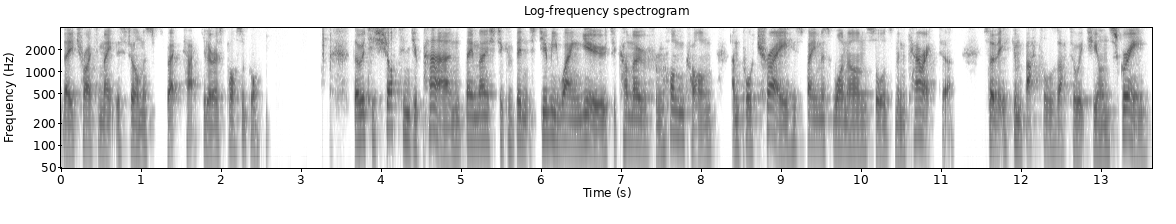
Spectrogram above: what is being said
they try to make this film as spectacular as possible. Though it is shot in Japan, they managed to convince Jimmy Wang Yu to come over from Hong Kong and portray his famous one-armed swordsman character, so that he can battle Zatoichi on screen.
